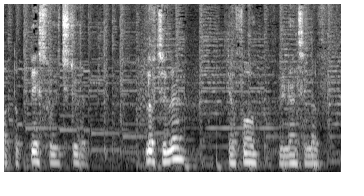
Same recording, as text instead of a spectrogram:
but the best for each student. Love to learn, therefore we learn to love.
